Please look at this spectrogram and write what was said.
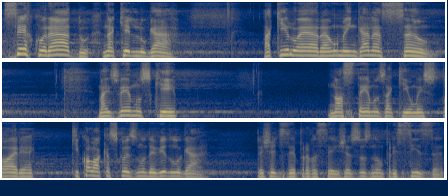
ser curado naquele lugar. Aquilo era uma enganação. Mas vemos que nós temos aqui uma história que coloca as coisas no devido lugar. Deixa eu dizer para você: Jesus não precisa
